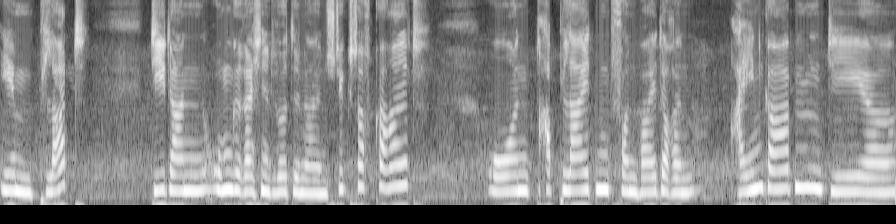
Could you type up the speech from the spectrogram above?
im Blatt, die dann umgerechnet wird in einen Stickstoffgehalt und ableitend von weiteren Eingaben, die äh,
